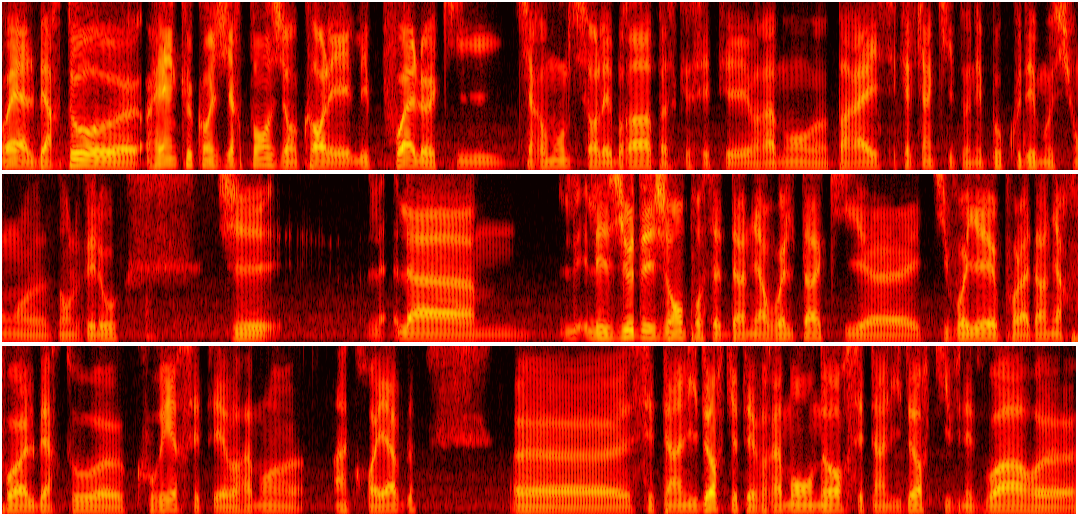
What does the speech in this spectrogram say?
Ouais, Alberto, euh, rien que quand j'y repense, j'ai encore les, poils qui, qui remontent sur les bras parce que c'était vraiment euh, pareil. C'est quelqu'un qui donnait beaucoup d'émotions euh, dans le vélo. J'ai les yeux des gens pour cette dernière Vuelta qui, qui voyaient pour la dernière fois Alberto courir, c'était vraiment incroyable. Euh, c'était un leader qui était vraiment en or. C'était un leader qui venait de voir, euh,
